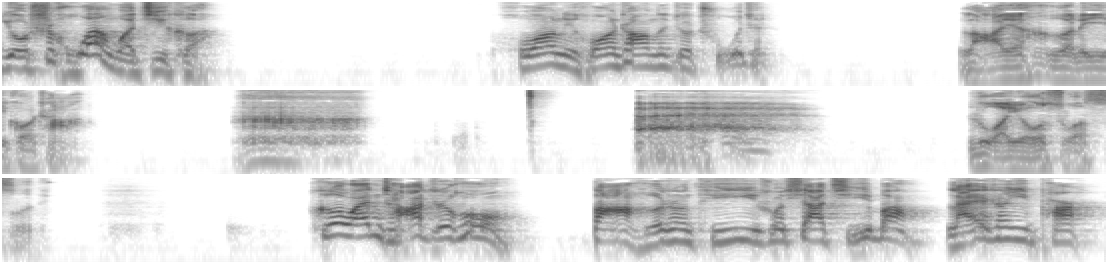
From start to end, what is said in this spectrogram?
有事唤我即可。慌里慌张的就出去了。老爷喝了一口茶，哎，若有所思的。喝完茶之后，大和尚提议说：“下棋吧，来上一盘。”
